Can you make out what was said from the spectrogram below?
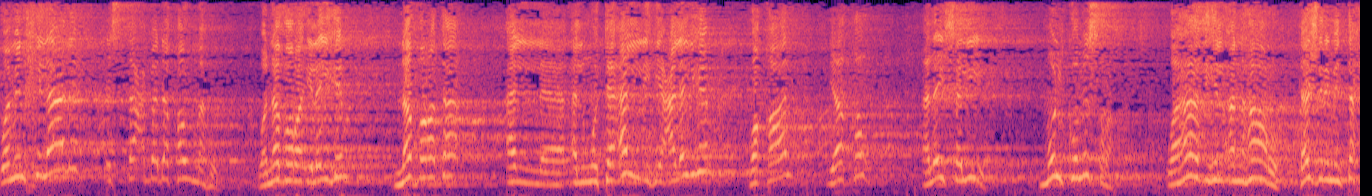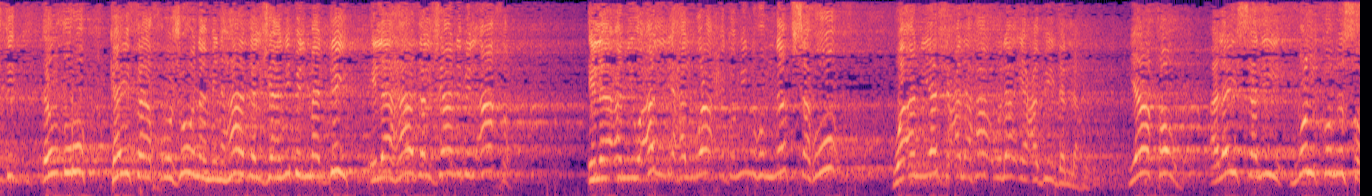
ومن خلاله استعبد قومه ونظر إليهم نظرة المتأله عليهم وقال يا قوم أليس لي ملك مصر؟ وهذه الأنهار تجري من تحتي انظروا كيف يخرجون من هذا الجانب المادي إلى هذا الجانب الآخر إلى أن يؤله الواحد منهم نفسه وأن يجعل هؤلاء عبيدا له. يا قوم أليس لي ملك مصر؟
